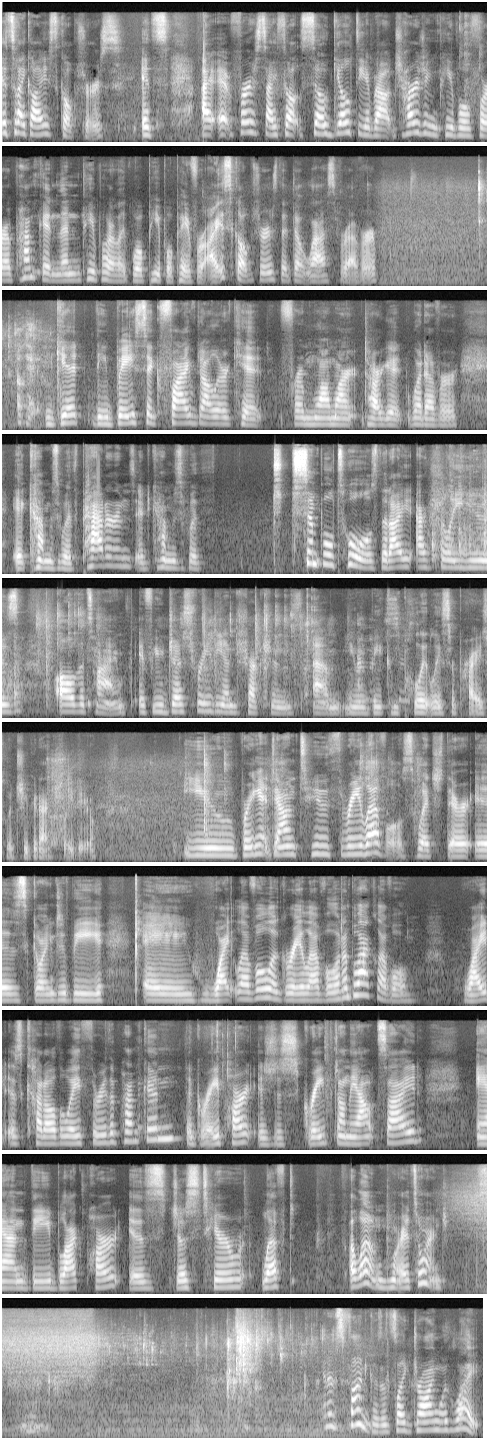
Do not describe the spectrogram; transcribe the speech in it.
it's like ice sculptures. It's I, at first I felt so guilty about charging people for a pumpkin. Then people are like, well, people pay for ice sculptures that don't last forever. Okay. Get the basic five dollar kit from Walmart, Target, whatever. It comes with patterns. It comes with simple tools that I actually use all the time. If you just read the instructions, um, you would be completely surprised what you could actually do you bring it down to three levels, which there is going to be a white level, a gray level, and a black level. White is cut all the way through the pumpkin. The gray part is just scraped on the outside. And the black part is just here left alone where it's orange. And it's fun because it's like drawing with light.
